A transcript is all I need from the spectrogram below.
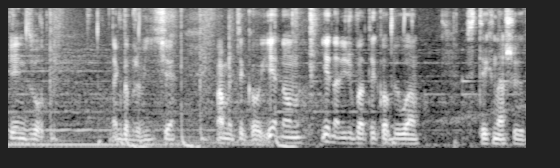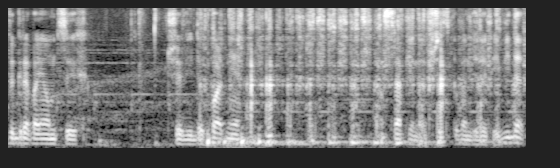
5 zł. Jak dobrze widzicie, mamy tylko jedną, jedna liczba tylko była z tych naszych wygrywających, czyli dokładnie trafione wszystko będzie lepiej widać.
